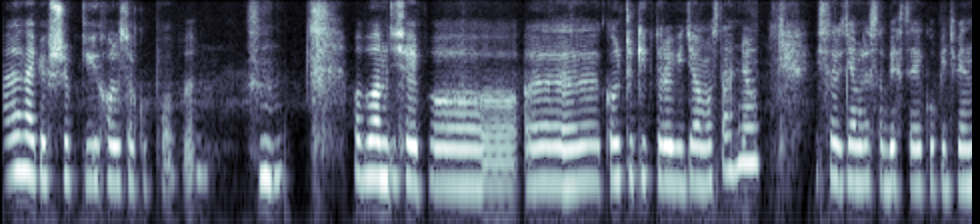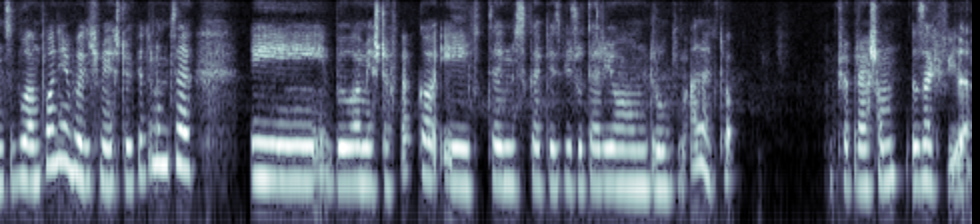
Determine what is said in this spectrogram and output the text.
Ale najpierw szybki haul zakupowy. Bo byłam dzisiaj po e, kolczyki, które widziałam ostatnio i stwierdziłam, że sobie chcę je kupić, więc byłam po nie. Byliśmy jeszcze w Biedronce i byłam jeszcze w Pepko i w tym sklepie z biżuterią drugim, ale to przepraszam, za chwilę.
